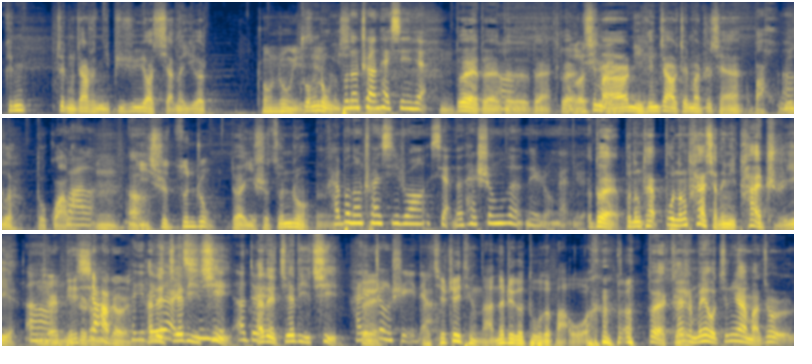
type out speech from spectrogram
跟这种家属你必须要显得一个庄重一些，庄重一些，不能穿得太新鲜，对对对对对对，起码你跟家属见面之前，把胡子都刮了，刮了，嗯，以示尊重。对，以示尊重。还不能穿西装，显得太生分那种感觉。对，不能太不能太显得你太职业，别吓着人。还得接地气，啊对。还得接地气。还得正式一点。哎。其实这挺难的，这个度的把握。对，开始没有经验嘛，就是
